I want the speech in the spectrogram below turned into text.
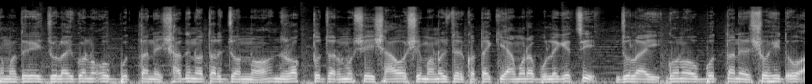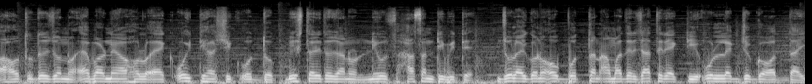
আমাদের এই জুলাই গণ অভ্যুত্থানে স্বাধীনতার জন্য রক্ত ঝরানো সেই সাহসী মানুষদের কথা কি আমরা ভুলে গেছি? জুলাই গণ অভ্যুত্থানের শহীদ ও আহতদের জন্য এবার নেওয়া হলো এক ঐতিহাসিক উদ্যোগ। বিস্তারিত জানুন নিউজ হাসান টিভিতে। জুলাই গণ অভ্যুত্থান আমাদের জাতির একটি উল্লেখযোগ্য অধ্যায়।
